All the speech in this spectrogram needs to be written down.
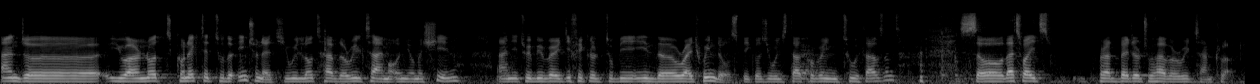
and uh, you are not connected to the internet, you will not have the real time on your machine and it will be very difficult to be in the right windows because you will start probably in 2000. so that's why it's perhaps better to have a real-time clock.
